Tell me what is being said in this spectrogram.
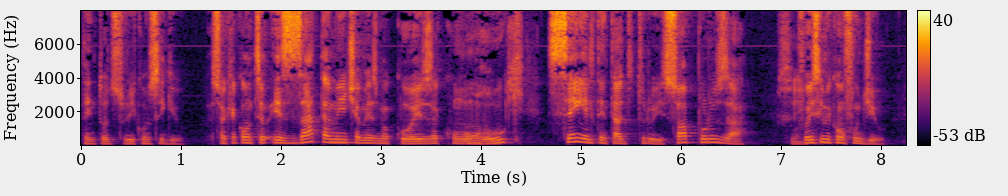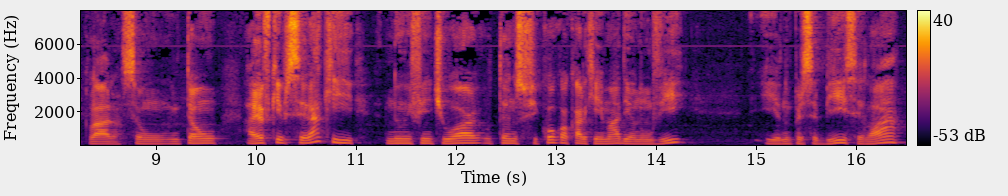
Tentou destruir e conseguiu. Só que aconteceu exatamente a mesma coisa com, o o Hulk, sem ele tentar destruir, só por usar. Sim. Foi isso que me confundiu. Claro. São, então, aí eu fiquei, será que no Infinity War o Thanos ficou com a cara queimada e eu não vi? E eu não percebi, sei lá.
